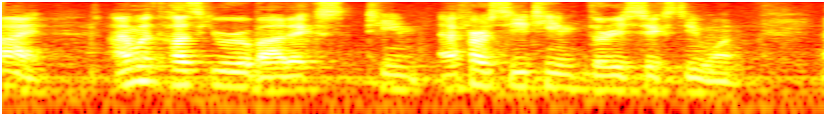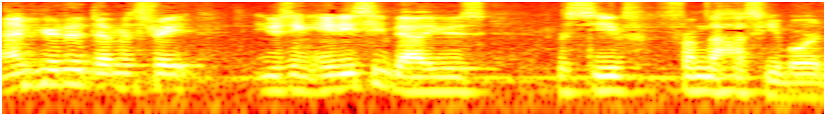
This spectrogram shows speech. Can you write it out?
Hi, I'm with Huskie Robotics team FRC team 3061. And I'm here to demonstrate using ADC values received from the HuskieBoard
